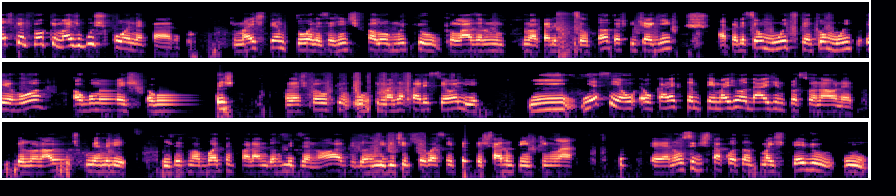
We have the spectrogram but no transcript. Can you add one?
Acho que ele foi o que mais buscou, né, cara? O que mais tentou, né? Se a gente falou muito que o, que o Lázaro não, não apareceu tanto, acho que o Thiaguinho apareceu muito, tentou muito, errou algumas, algumas mas acho que foi o que, o que mais apareceu ali. E, e assim, é o, é o, cara que tem mais rodagem no profissional, né? Pelo Náutico mesmo, ele, ele teve uma boa temporada em 2019, 2020 ele chegou assim, fechar um tempinho lá. É, não se destacou tanto, mas teve um,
